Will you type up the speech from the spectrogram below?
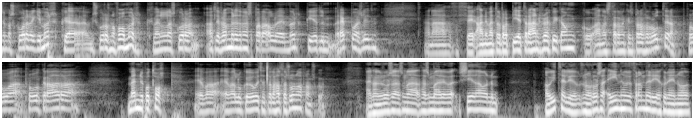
sem að skora ekki mörg skora svona fá mörg, vennilega skora allir frammerinn bara alveg mörg í öllum regnbúanslitum þannig að þeir, hann er vendilega bara betra að hann hrökku í gang og annars þarf hann kannski bara að fara að rótira prófa, prófa okkur aðra menn upp á topp ef að, að Luka Jovic ætlar að halda svona áfram sko. en hann er rosa svona, það sem maður séð á hann á Ítalið, svona rosa einhafið framherri og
